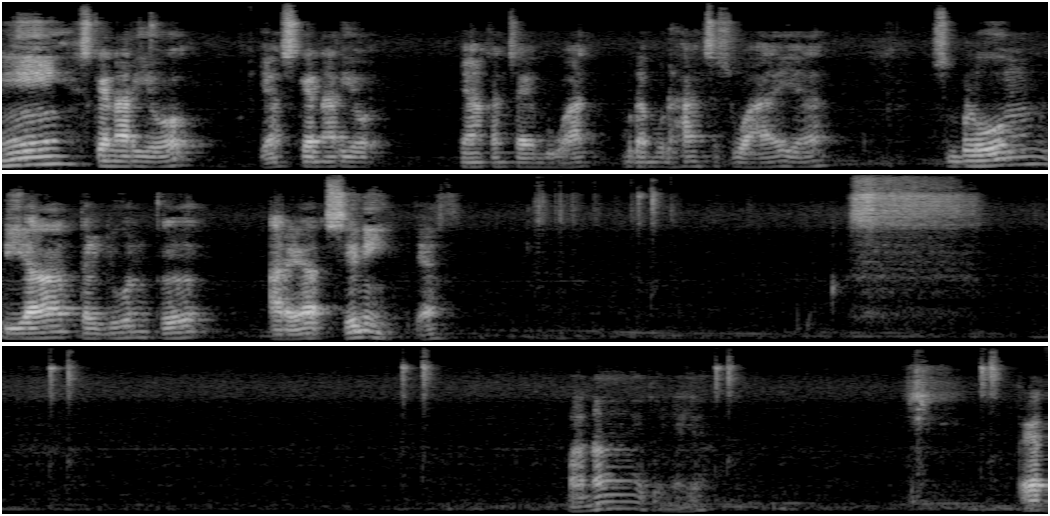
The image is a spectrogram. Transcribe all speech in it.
Ini skenario ya skenario yang akan saya buat. Mudah-mudahan sesuai ya. Sebelum dia terjun ke area sini ya mana itunya ya. Pet.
